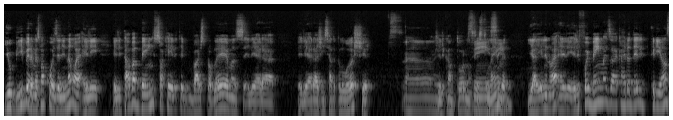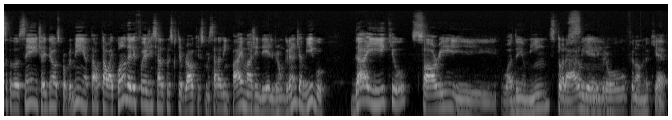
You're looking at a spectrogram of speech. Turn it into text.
E o Bieber é a mesma coisa, ele não é, ele ele tava bem, só que aí ele teve vários problemas, ele era ele era agenciado pelo Usher, Ah, aquele cantor, não sei se tu sim, lembra. sim. E aí ele não é, ele, ele foi bem, mas a carreira dele criança para adolescente, aí deu os probleminha, tal, tal. Aí quando ele foi agenciado pelo Scooter Brown, que eles começaram a limpar a imagem dele, virou um grande amigo, daí que o Sorry e What Do You Mean estouraram e Sim. ele virou o fenômeno que é.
